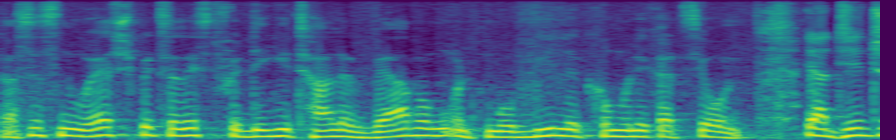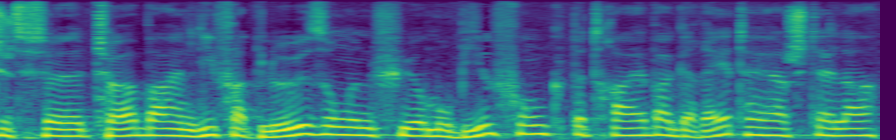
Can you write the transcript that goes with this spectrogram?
Das ist ein US-Spezialist für digitale Werbung und mobile Kommunikation. Ja, Digital Turbine liefert Lösungen für Mobilfunkbetreiber, Gerätehersteller,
